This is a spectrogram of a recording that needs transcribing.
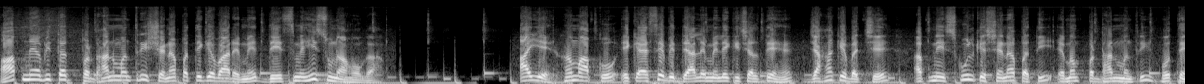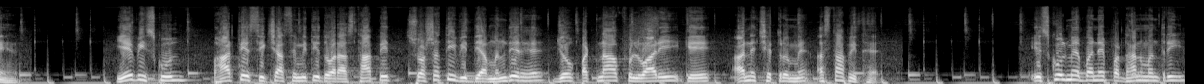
आपने अभी तक प्रधानमंत्री सेनापति के बारे में देश में ही सुना होगा। आइए, हम आपको एक ऐसे विद्यालय में लेके चलते हैं, जहाँ के बच्चे अपने स्कूल के सेनापति एवं प्रधानमंत्री होते हैं। ये भी स्कूल भारतीय शिक्षा समिति द्वारा स्थापित सरस्वती विद्या मंदिर है, जो पटना फुलवाड़ी के अन्य क्षेत्रों में स्थापित है। स्कूल में बने प्रधानमंत्री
